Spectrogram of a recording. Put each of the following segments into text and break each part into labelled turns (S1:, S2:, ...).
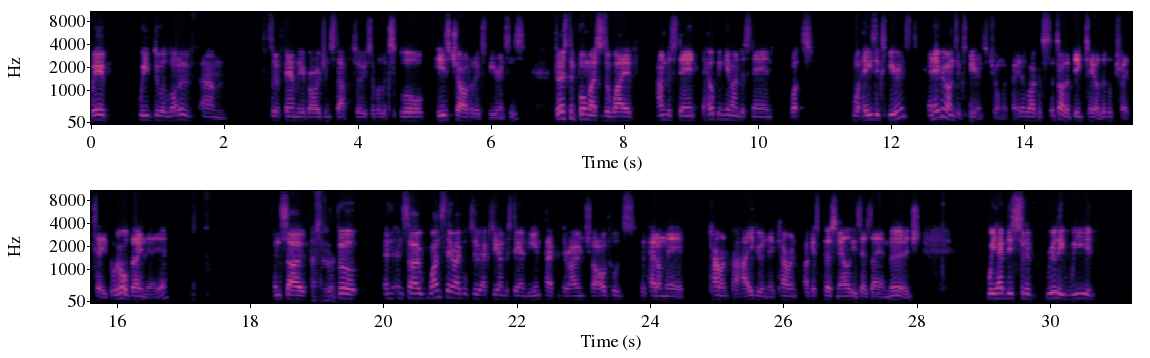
S1: we we do a lot of um, sort of family of origin stuff too. So we'll explore his childhood experiences first and foremost as a way of understand helping him understand what's what he's experienced and everyone's experienced trauma, Peter. Like it's, it's either big T or little T, but we've all been there, yeah. And so Absolutely. for and, and so once they're able to actually understand the impact that their own childhoods have had on their current behavior and their current, I guess, personalities as they emerge, we have this sort of really weird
